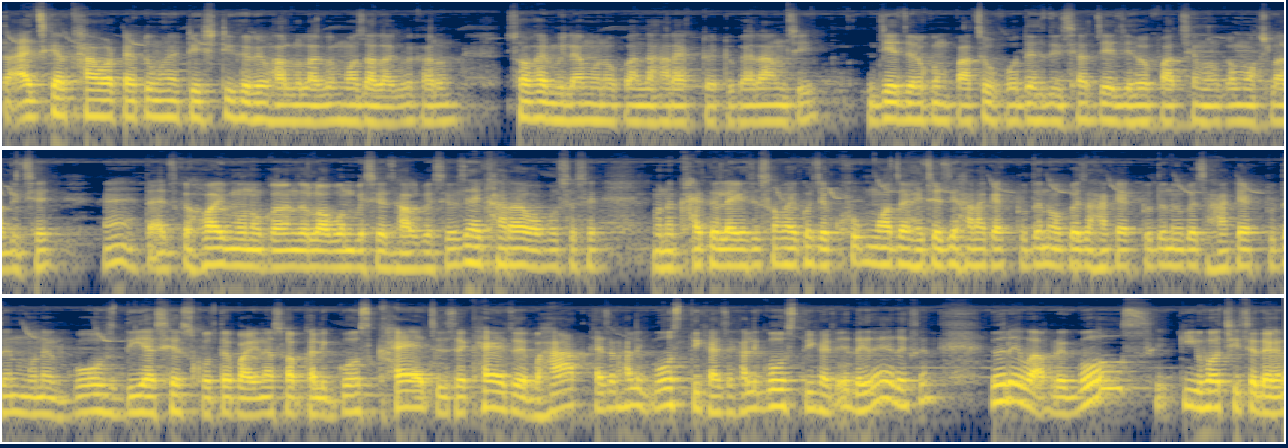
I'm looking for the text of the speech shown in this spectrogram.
তা আজকের খাবারটা একটু মানে টেস্টি হবে ভালো লাগবে, মজা লাগবে, কারণ সবাই মিলে মনে করেন হারা একটু একটু করে রাঁধছি। যে যেরকম পাচ্ছে উপদেশ দিছে আর যে যেভাবে পাচ্ছে মনে মশলা দিচ্ছে। হ্যাঁ তাই আজকে হয় মনে করেন যে লবণ বেশি, ঝাল বেশি যাই খারাপ অবশেষে মানে খাইতে লেগেছে, সবাই কইছে খুব মজা হয়েছে, যে হাঁকে একটু দেন, ওকে হাঁকে একটু দেন, ওকে হাঁকে একটু দেন মানে গোস দিয়ে শেষ করতে পারি না, সব খালি গোস খাইছে সে খাইছে ভাত খাইছে, খালি গোস্তি খাইছে, খালি গোস্তি খাইছে, এই দেখেন দেখছেন ওরে বাপরে গোস কি হচ্ছে দেখেন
